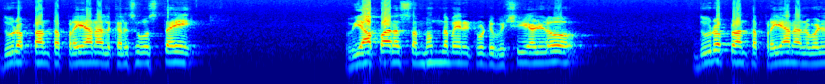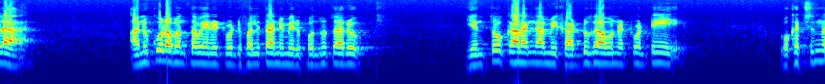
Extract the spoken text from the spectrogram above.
దూర ప్రాంత ప్రయాణాలు కలిసి వస్తాయి. వ్యాపార సంబంధమైనటువంటి విషయాల్లో దూర ప్రాంత ప్రయాణాల వల్ల అనుకూలవంతమైనటువంటి ఫలితాన్ని మీరు పొందుతారు. ఎంతో కాలంగా మీకు అడ్డుగా ఉన్నటువంటి ఒక చిన్న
